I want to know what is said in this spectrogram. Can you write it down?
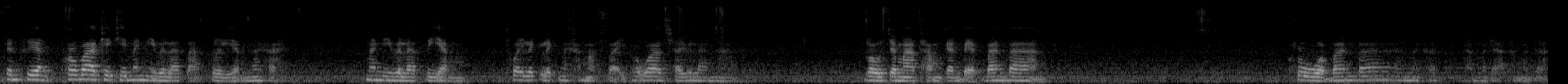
เพื่อนๆ เพราะว่าเคเคไม่มีเวลาตากเตรียมนะคะ ไม่มีเวลาเตรียมถ้วยเล็ก ๆ นะคะมาใส่เพราะว่าใช้เวลานานเราจะมาทำกันแบบบ้านๆ ครัวบ้านๆนะคะ ธรรมดาธรรมดา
